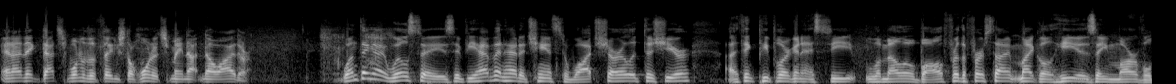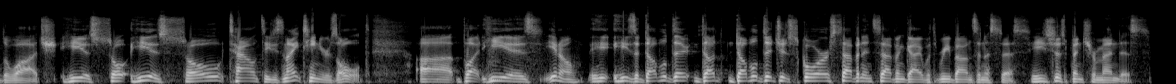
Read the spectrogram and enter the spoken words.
And I think that's one of the things the Hornets may not know either. One thing I will say is if you haven't had a chance to watch Charlotte this year, I think people are going to see LaMelo Ball for the first time. Michael, he is a marvel to watch. He is so he is so talented. He's 19 years old. Uh, but he is, you know, he, he's a double di- double digit scorer, seven and seven guy with rebounds and assists. He's just been tremendous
